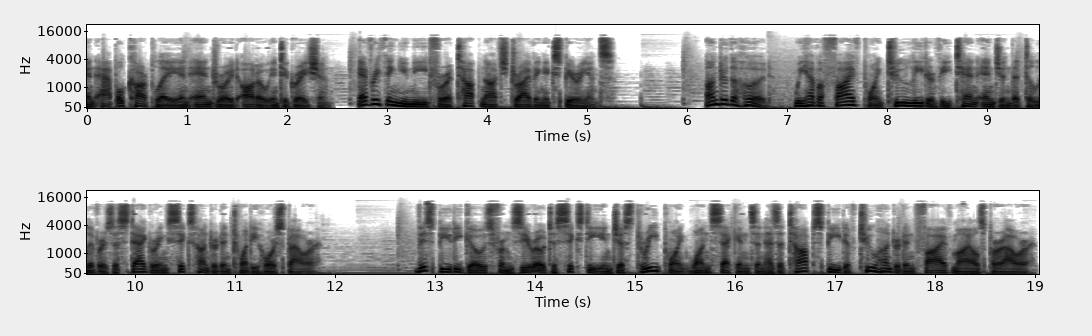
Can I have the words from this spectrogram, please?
and Apple CarPlay and Android Auto integration. Everything you need for a top-notch driving experience. Under the hood, we have a 5.2-liter V10 engine that delivers a staggering 620 horsepower. This beauty goes from 0 to 60 in just 3.1 seconds and has a top speed of 205 miles per hour.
